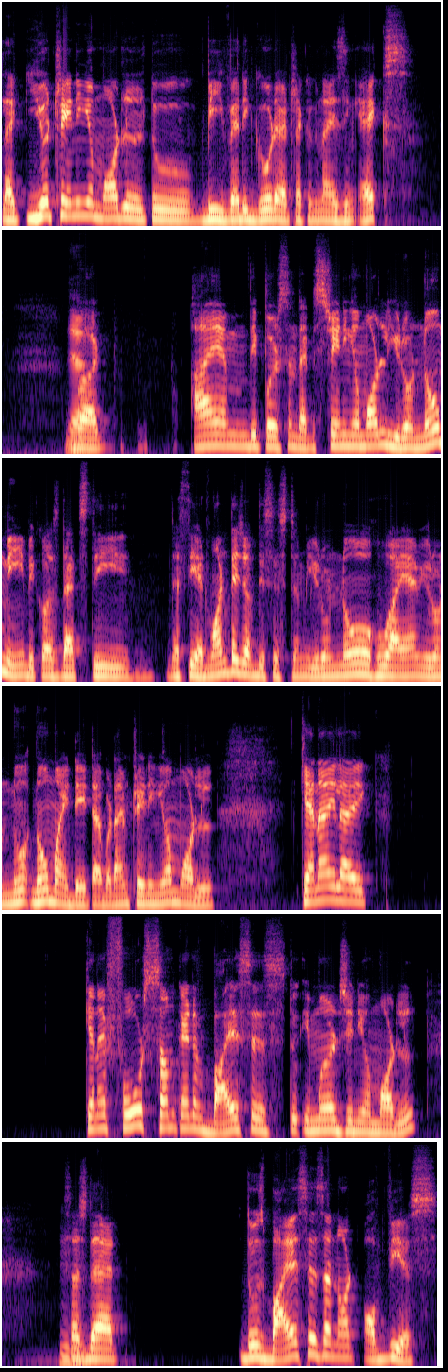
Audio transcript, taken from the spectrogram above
like you're training your model to be very good at recognizing X, yeah. but I am the person that is training your model. You don't know me because that's the that's the advantage of the system. You don't know who I am. You don't know know my data, but I'm training your model. Can I like can I force some kind of biases to emerge in your model mm-hmm. such that those biases are not obvious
